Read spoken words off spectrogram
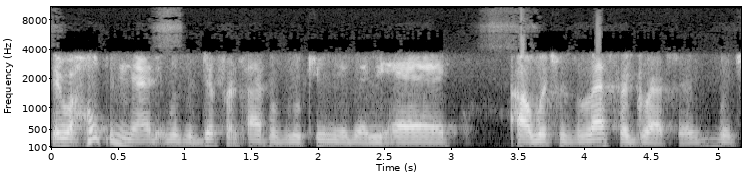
They were hoping that it was a different type of leukemia that he had, uh, which was less aggressive, which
